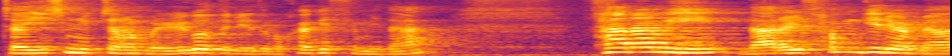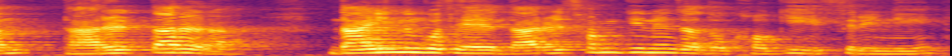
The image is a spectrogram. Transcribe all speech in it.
제가 26절 한번 읽어드리도록 하겠습니다. 사람이 나를 섬기려면 나를 따르라. 나 있는 곳에 나를 섬기는 자도 거기 있으리니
